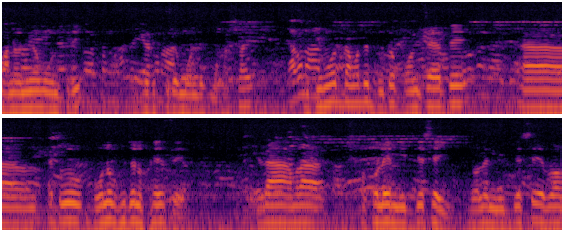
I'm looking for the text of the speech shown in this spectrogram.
মাননীয় মন্ত্রী যদুপুর মল্লিক মহাশয়। ইতিমধ্যে আমাদের দুটো পঞ্চায়েতে একটু বনভোজন হয়েছে। এরা আমরা সকলের নির্দেশেই, দলের নির্দেশে এবং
